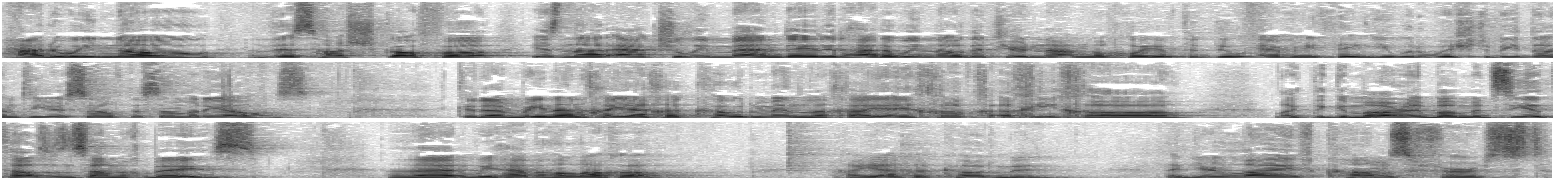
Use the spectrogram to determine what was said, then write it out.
How do we know this hashkafa is not actually mandated? How do we know that you're not mechuyev to do everything you would wish to be done to yourself to somebody else? Like the Gemara in Bava Metzia tells us in Samach Beis, that we have a halacha, chayecha kodmin, that your life comes first.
